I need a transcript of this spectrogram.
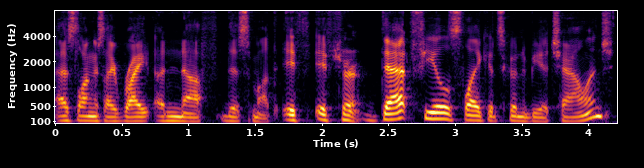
as long as I write enough this month. If, if Sure. that feels like it's going to be a challenge,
